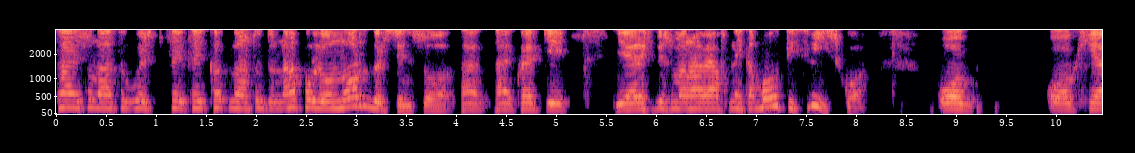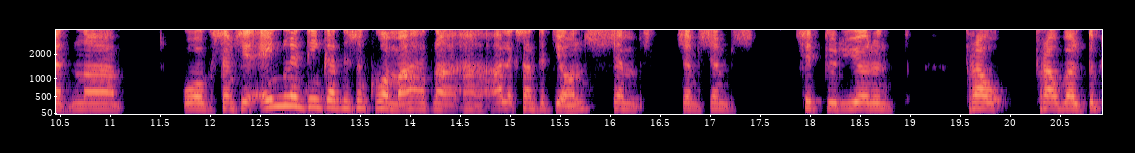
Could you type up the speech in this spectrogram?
það er svona, þú veist, þeir, þeir kallu hann stundum Napoleon Norðursins og það, það er hverki, ég er ekkert við sem um hann hafi haft neitt að móti því, sko. Og, og hérna, og sem sé, englendingarnir sem koma, hérna, Alexander Jones, sem, sem, sem sittur Jörund frá, frá völdum,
